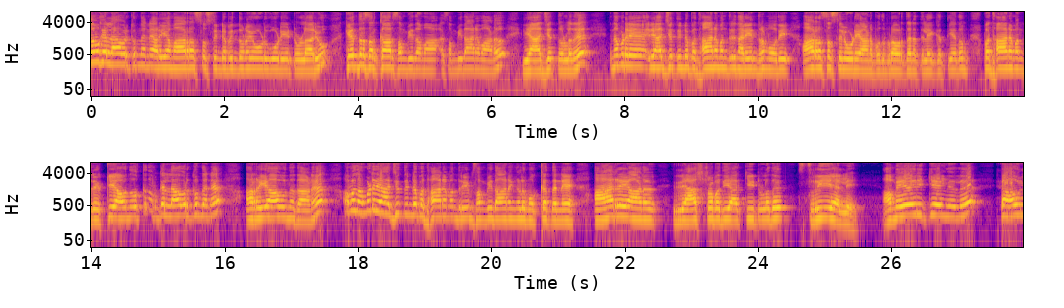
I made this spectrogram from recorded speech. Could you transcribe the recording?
നമുക്കെല്ലാവർക്കും തന്നെ അറിയാം ആർ എസ് എസിന്റെ പിന്തുണയോട് കൂടിയിട്ടുള്ള ഒരു കേന്ദ്ര സർക്കാർ സംവിധമാ സംവിധാനമാണ് രാജ്യത്തുള്ളത്. നമ്മുടെ രാജ്യത്തിന്റെ പ്രധാനമന്ത്രി നരേന്ദ്രമോദി ആർ എസ് എസിലൂടെയാണ് പൊതുപ്രവർത്തനത്തിലേക്ക് എത്തിയതും പ്രധാനമന്ത്രിയൊക്കെ ആവുന്നതൊക്കെ നമുക്ക് എല്ലാവർക്കും തന്നെ അറിയാവുന്നതാണ്. അപ്പോൾ നമ്മുടെ രാജ്യത്തിന്റെ പ്രധാനമന്ത്രിയും സംവിധാനങ്ങളും ഒക്കെ തന്നെ ആരെയാണ് രാഷ്ട്രപതിയാക്കിയിട്ടുള്ളത്? സ്ത്രീയല്ലേ അമേരിക്കയിൽ നിന്ന് രാഹുൽ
